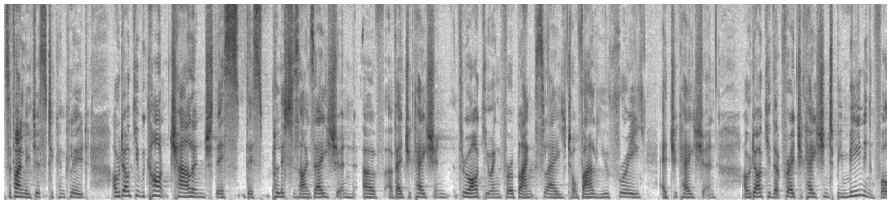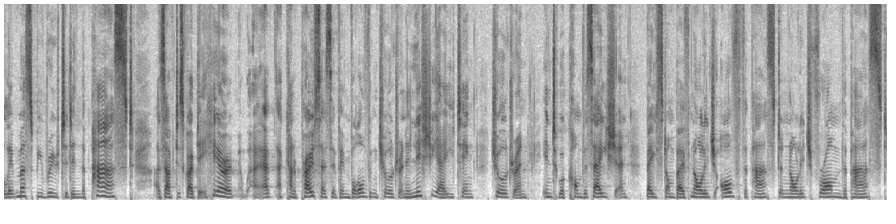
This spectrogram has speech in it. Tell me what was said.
So finally, just to conclude, I would argue we can't challenge this, this politicisation of, of education through arguing for a blank slate or value-free education. I would argue that for education to be meaningful, it must be rooted in the past, as I've described it here, a, a, kind of process of involving children, initiating children into a conversation based on both knowledge of the past and knowledge from the past.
